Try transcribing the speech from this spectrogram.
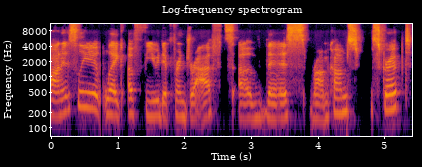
honestly like a few different drafts of this rom-com s- script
